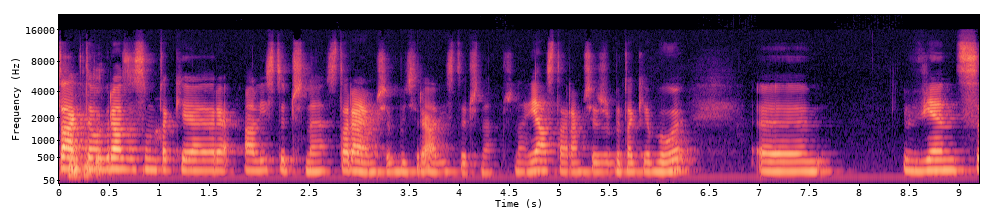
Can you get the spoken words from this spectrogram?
Tak, komputer. te obrazy są takie realistyczne. Starają się być realistyczne. Przynajmniej ja staram się, żeby takie były. Więc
